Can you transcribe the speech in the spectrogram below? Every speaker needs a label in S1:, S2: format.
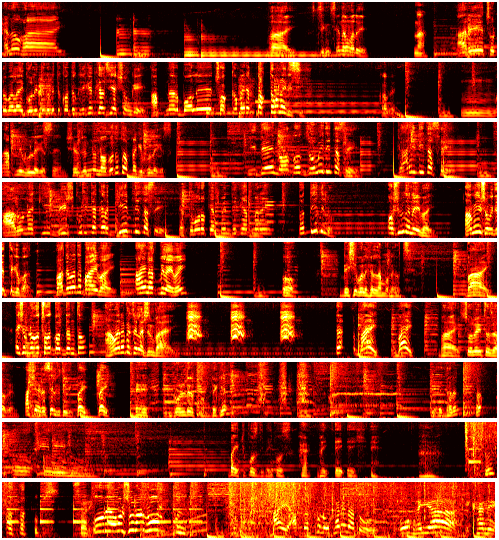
S1: Hello ভাই। ভাই চিনছেন আমারে?
S2: না।
S1: আরে ছোটবেলায় গলিতে গলিতে কত ক্রিকেট খেলছি একসঙ্গে। আপনার বলে ছক্কা মাইরা তক্তা বানাই দিছি।
S2: কবে?
S1: হুম আপনি ভুলে গেছেন। সেজন্য নগদও তো আপনাকে ভুলে গেছে। ঈদে নগদ জমি দিতেছে গাড়ি দিতেছে আরও নাকি বিশ কোটি টাকার গিফট দিতেছে। এত বড় ক্যাম্পেইন থেকে আপনারে বাদ দিয়ে দিল? অসুবিধা নেই ভাই। আমিও সমিতির থেকে বাদ। বাদে বাদে ভাই ভাই। আইন হাত মিলাই, ভাই। ও, বেশি বলে ফেললাম মনে হচ্ছে। ভাই, এইসব নগদ সগদ বাদ দেন তো। আমার এপে চলে আসেন, ভাই। ভাই ভাই। ভাই, চলেই তো যাবেন। আসেন, একটা সেলফি তুলি। ভাই ভাই। গোল্ডের ফোন, দেখেন। ধরেন। ভাই, একটু পোজ দি, ভাই পোজ হ্যাঁ ভাই এই এই।
S2: উপস সরি
S1: ওরে আমার সোনার ফোন!
S3: ভাই আপনার ফোন ওখানে না তো? ও ভাইয়া এখানে।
